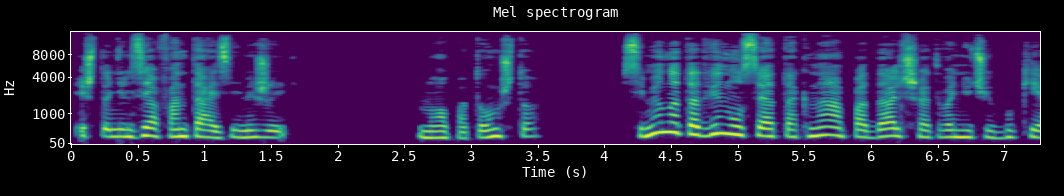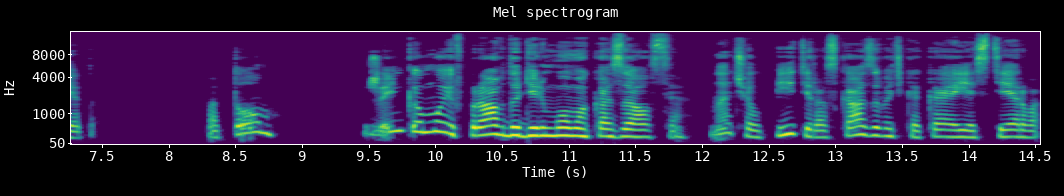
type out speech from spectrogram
и что нельзя фантазиями жить. Ну а потом что? Семен отодвинулся от окна подальше от вонючих букетов. Потом Женька мой вправду дерьмом оказался. Начал пить и рассказывать, какая я стерва.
